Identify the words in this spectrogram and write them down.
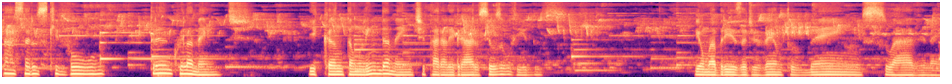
Pássaros que voam tranquilamente e cantam lindamente para alegrar os seus ouvidos e uma brisa de vento bem suavemente.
